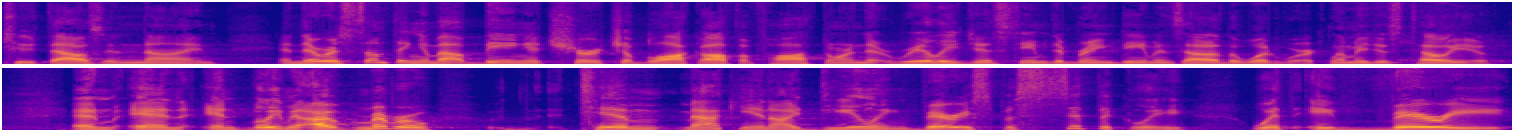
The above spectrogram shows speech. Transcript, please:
2009. And there was something about being a church a block off of Hawthorne that really just seemed to bring demons out of the woodwork. Let me just tell you. And, and, and believe me, I remember Tim Mackie and I dealing very specifically with a very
